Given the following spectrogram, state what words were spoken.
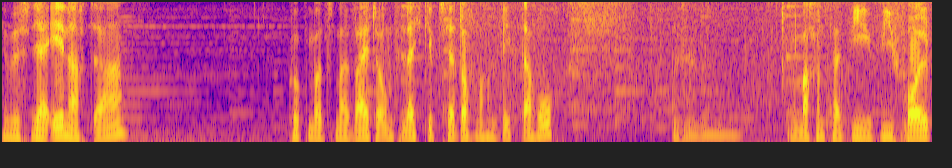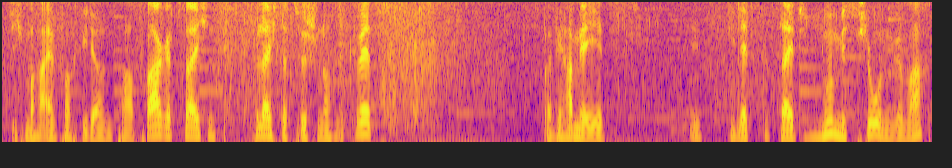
Wir müssen ja eh nach da. Gucken wir uns mal weiter um. Vielleicht gibt es ja doch noch einen Weg da hoch. Ähm, wir machen es halt wie, wie folgt. Ich mache einfach wieder ein paar Fragezeichen. Vielleicht dazwischen noch eine Quest. Weil wir haben ja jetzt die letzte Zeit nur Missionen gemacht.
